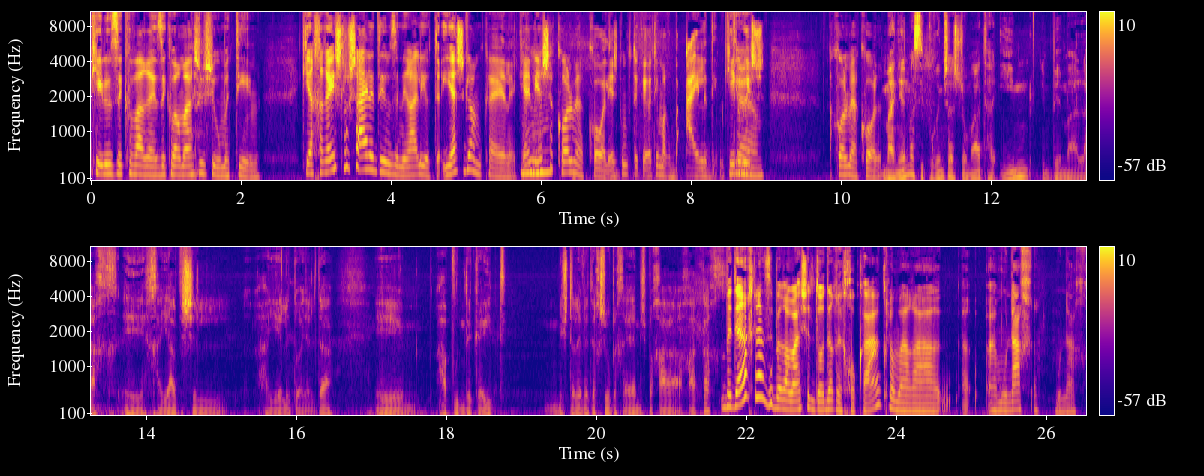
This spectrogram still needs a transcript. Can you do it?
כאילו זה כבר, זה כבר משהו שהוא מתאים. כי אחרי שלושה ילדים זה נראה לי יותר, יש גם כאלה, כן? יש הכל מהכל, יש גם פונדקאיות עם ארבעה ילדים, כאילו כן. יש... הכל מהכל. מעניין מהסיפורים שאת שומעת, האם במהלך אה, חייו של הילד או הילדה, אה, הפונדקאית משתלבת איכשהו בחיי המשפחה אחר כך? בדרך כלל זה ברמה של דודה רחוקה, כלומר, המונח, מונח,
